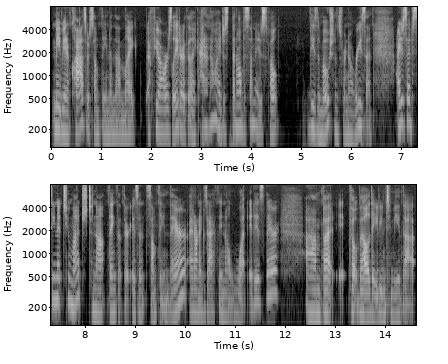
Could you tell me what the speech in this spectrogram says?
maybe in a class or something, and then like a few hours later, they're like, I don't know, I just then all of a sudden I just felt these emotions for no reason. I just I've seen it too much to not think that there isn't something there. I don't exactly know what it is there, um, but it felt validating to me that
